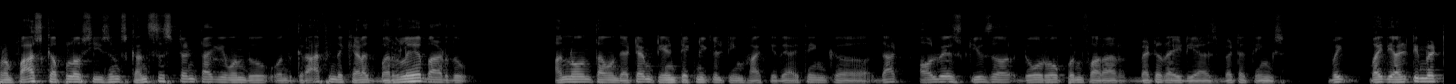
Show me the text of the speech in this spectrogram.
from past couple of seasons ಕನ್ಸಿಸ್ಟೆಂಟಾಗಿ ಒಂದು ಒಂದು ಗ್ರಾಫಿಂದ ಕೆಳಗೆ ಬರಲೇಬಾರ್ದು ಅನ್ನೋಂಥ ಒಂದು ಅಟೆಂಪ್ಟ್ ಏನು ಟೆಕ್ನಿಕಲ್ ಟೀಮ್ ಹಾಕಿದೆ. I think that always gives a door open for our better ideas better things by by the ultimate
